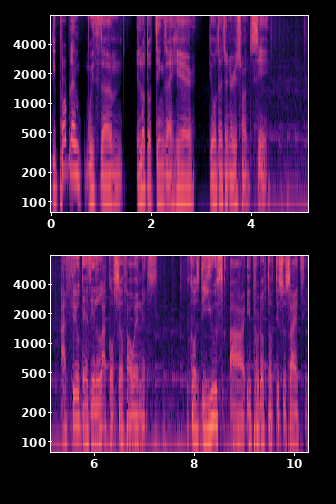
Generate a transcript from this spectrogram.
the problem with um, a lot of things I hear the older generation say, I feel there's a lack of self awareness because the youth are a product of the society.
